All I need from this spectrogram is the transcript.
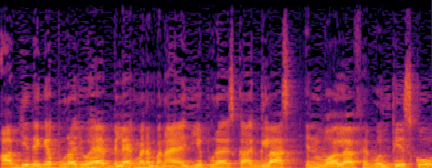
आप ये देखें पूरा जो है ब्लैक मैंने बनाया ये पूरा इसका ग्लास इन्वॉल्व है बोलते हैं इसको।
